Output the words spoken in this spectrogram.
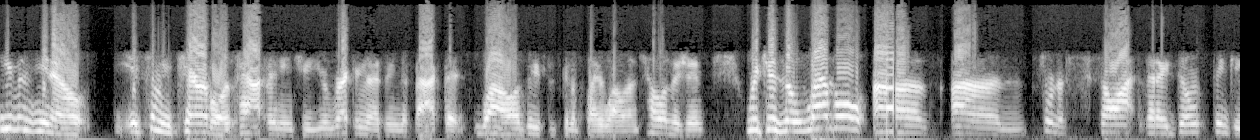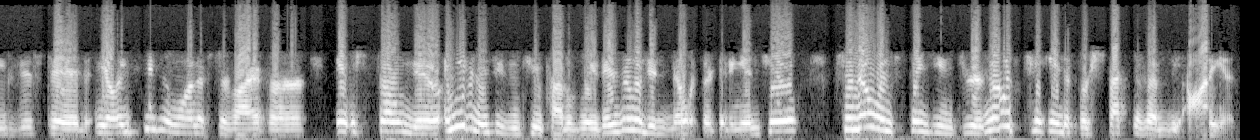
even you know if something terrible is happening to you, you're recognizing the fact that well, at least it's going to play well on television, which is a level of um, sort of thought that I don't think existed. You know, in season one of Survivor, it was so new, and even in season two, probably they really didn't know what they're getting into. So no one's thinking through, no one's taking the perspective of the audience,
